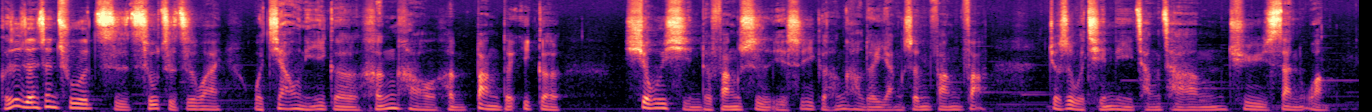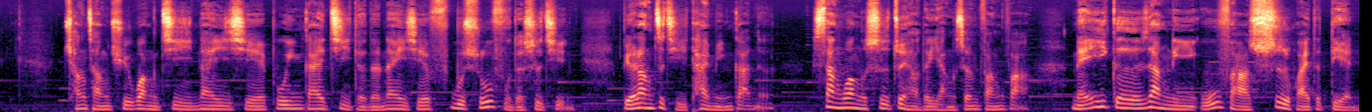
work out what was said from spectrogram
可是人生除了此除此之外，我教你一个很好很棒的一个修行的方式，也是一个很好的养生方法，就是我请你常常去善忘，常常去忘记那一些不应该记得的那一些不舒服的事情，别让自己太敏感了。上望是最好的养生方法。每一个让你无法释怀的点，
